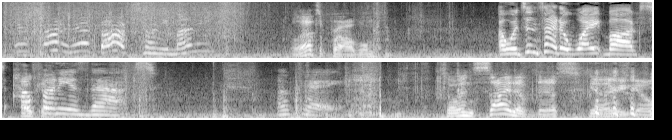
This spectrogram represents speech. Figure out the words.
There's not a red box, honey bunny. Well, that's a problem. Oh, it's inside a white box. How Okay. funny is that? Okay. So inside of this, yeah, there you go.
